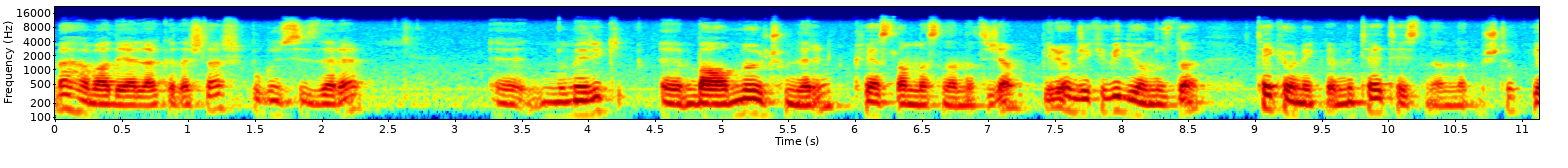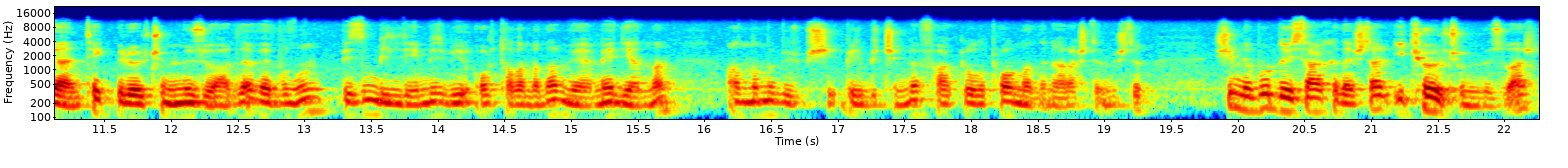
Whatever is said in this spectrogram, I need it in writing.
Merhaba değerli arkadaşlar. Bugün sizlere e, numerik e, bağımlı ölçümlerin kıyaslanmasını anlatacağım. Bir önceki videomuzda tek örneklemi T testini anlatmıştık. Yani tek bir ölçümümüz vardı ve bunun bizim bildiğimiz bir ortalamadan veya medyandan anlamlı bir, bir, bir biçimde farklı olup olmadığını araştırmıştık. Şimdi burada ise arkadaşlar iki ölçümümüz var.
